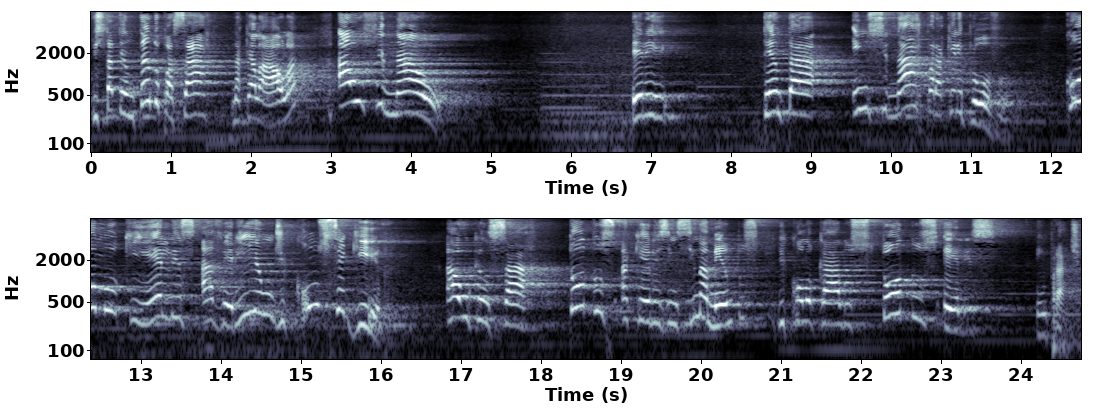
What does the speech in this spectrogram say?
está tentando passar naquela aula, ao final, ele tenta ensinar para aquele povo como que eles haveriam de conseguir alcançar todos aqueles ensinamentos e colocá-los todos eles em prática.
